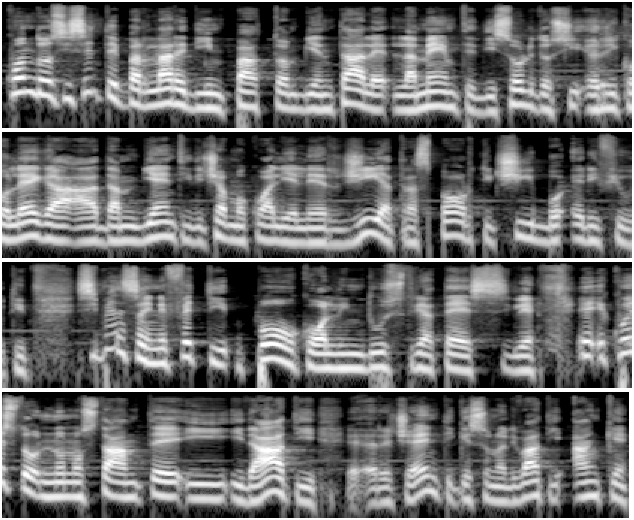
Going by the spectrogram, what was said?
Quando si sente parlare di impatto ambientale la mente di solito si ricollega ad ambienti diciamo quali energia, trasporti, cibo e rifiuti. Si pensa in effetti poco all'industria tessile e questo nonostante i, i dati eh, recenti che sono arrivati anche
